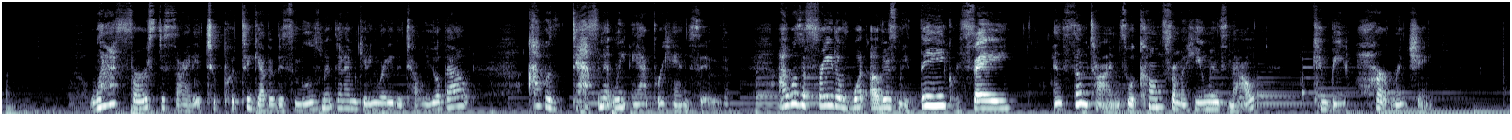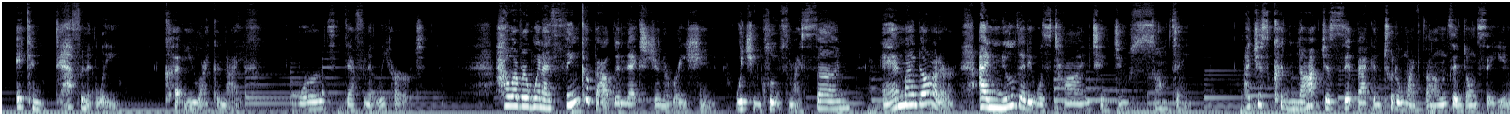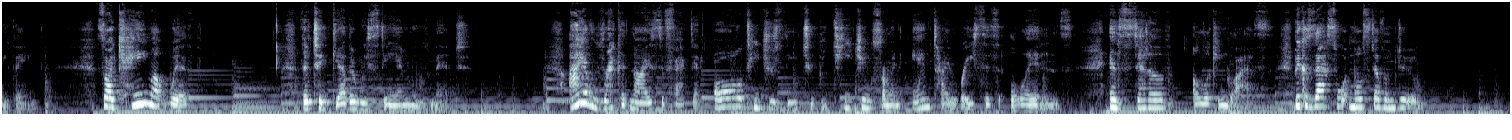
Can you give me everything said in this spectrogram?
when I first decided to put together this movement that I'm getting ready to tell you about, I was definitely apprehensive. Was afraid of what others may think or say, and sometimes what comes from a human's mouth can be heart wrenching. It can definitely cut you like a knife. Words definitely hurt. However, when I think about the next generation, which includes my son and my daughter, I knew that it was time to do something. I just could not just sit back and twiddle my thumbs and don't say anything. So I came up with the Together We Stand movement. I have recognized the fact that all teachers need to be teaching from an anti racist lens instead of a looking glass, because that's what most of them do.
